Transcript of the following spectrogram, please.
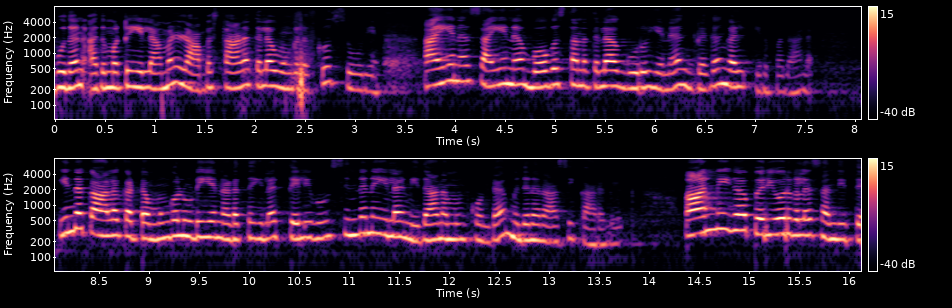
புதன். அது மட்டும் இல்லாமல் லாபஸ்தானத்தில் உங்களுக்கு சூரியன். அயன சயன போகஸ்தானத்தில் குரு என கிரகங்கள் இருப்பதால். இந்த காலகட்டம் உங்களுடைய நடத்தையில் தெளிவும் சிந்தனையில் நிதானமும் கொண்ட மிதுன ராசிக்காரர்களுக்கு. ஆன்மீக பெரியோர்களை சந்தித்து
